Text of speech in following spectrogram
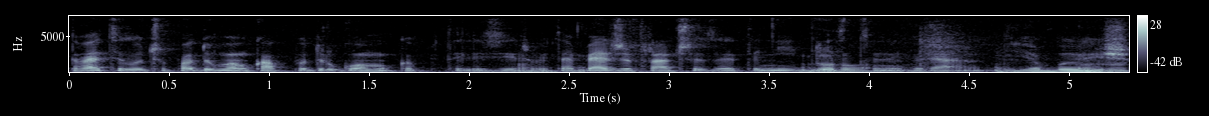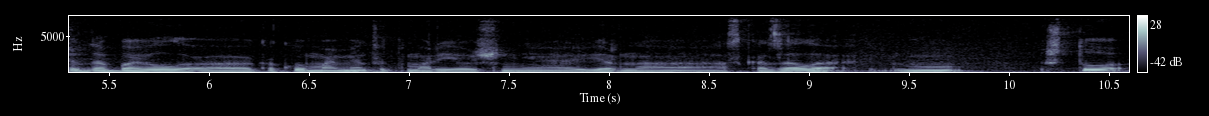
Давайте лучше подумаем, как по-другому капитализировать. Опять же, франшиза это не единственный Здорово. вариант. Я бы угу. еще добавил а, какой момент, вот Мария очень э, верно сказала что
